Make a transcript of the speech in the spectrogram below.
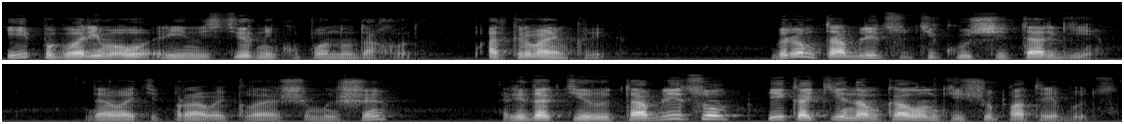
и поговорим о реинвестировании купонного дохода. Открываем Quick. Берем таблицу текущие торги. Давайте правой клавишей мыши. Редактирую таблицу и какие нам колонки еще потребуются.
